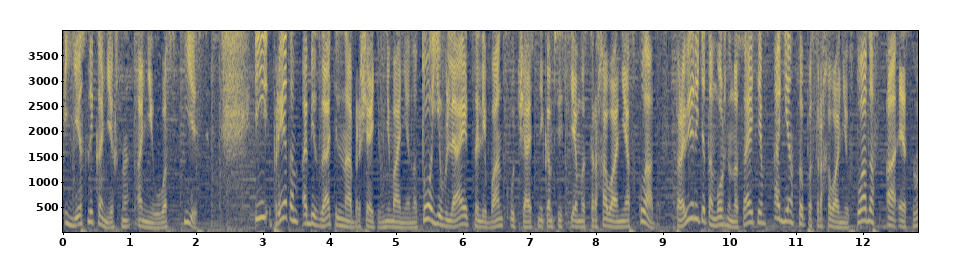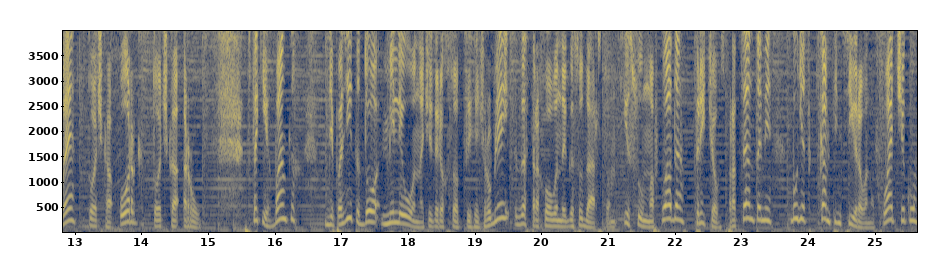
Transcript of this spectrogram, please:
если, конечно, они у вас есть. И при этом обязательно обращайте внимание на то, является ли банк участником системы страхования вкладов. Проверить это можно на сайте Агентства по страхованию вкладов asv.org.ru. В таких банках депозиты до миллиона четырехсот тысяч рублей застрахованы государством, и сумма вклада, причем с процентами, будет компенсирована вкладчику,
